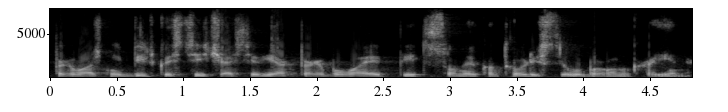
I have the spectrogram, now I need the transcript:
переважній більшості часів як перебуває під зоною контролю Сил оборони України.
